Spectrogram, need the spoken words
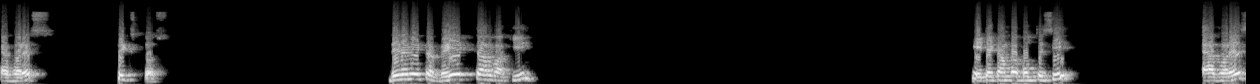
average fixed cost then আমি একটা রেট কার বাকি। এটাকে আমরা বলতেছি অ্যাভারেজ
